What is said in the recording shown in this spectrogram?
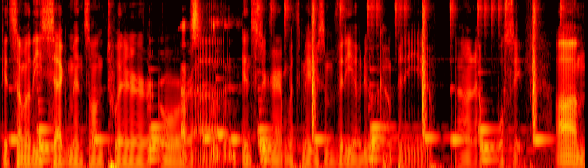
get some of these segments on Twitter or uh, Instagram with maybe some video to accompany you. I don't know. We'll see. Um,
